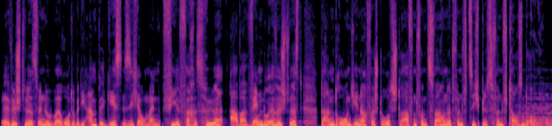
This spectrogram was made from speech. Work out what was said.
erwischt wirst, wenn du bei Rot über die Ampel gehst, ist sicher um ein Vielfaches höher. Aber wenn du erwischt wirst, dann drohen je nach Verstoß Strafen von 250 bis 5000 Euro.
